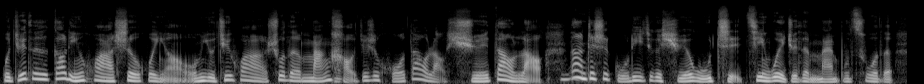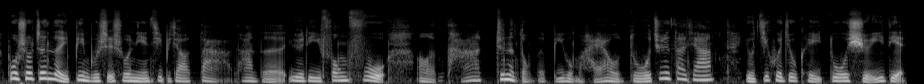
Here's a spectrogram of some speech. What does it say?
我觉得高龄化社会哦，我们有句话说的蛮好，就是活到老学到老。当然，这是鼓励这个学无止境，我也觉得蛮不错的。不过说真的，也并不是说年纪比较大，他的阅历丰富，呃，他真的懂得比我们还要多。就是大家有机会就可以多学一点。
